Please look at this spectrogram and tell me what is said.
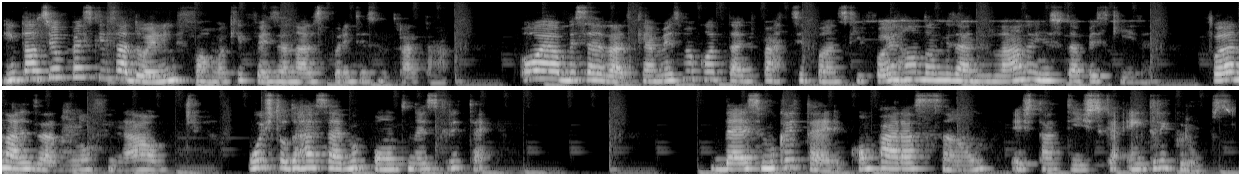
Então, se o pesquisador ele informa que fez análise por intenção de tratar, ou é observado que a mesma quantidade de participantes que foi randomizada lá no início da pesquisa foi analisada no final, o estudo recebe um ponto nesse critério. Décimo critério: comparação estatística entre grupos.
